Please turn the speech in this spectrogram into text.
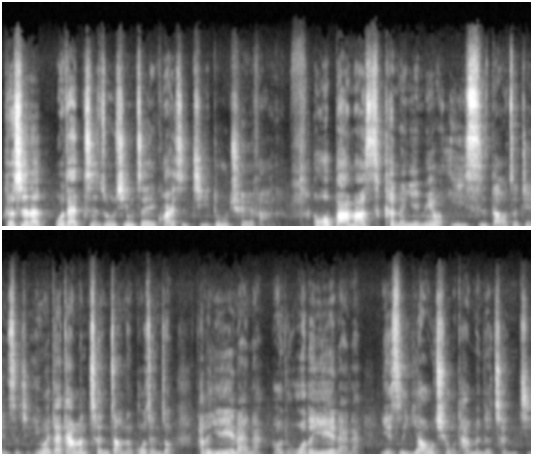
可是呢，我在自主性这一块是极度缺乏的，而我爸妈可能也没有意识到这件事情，因为在他们成长的过程中，他的爷爷奶奶哦，我的爷爷奶奶也是要求他们的成绩，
